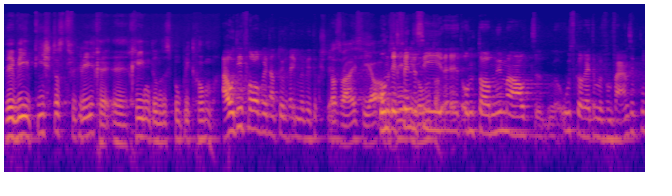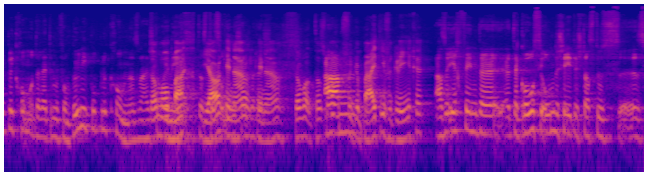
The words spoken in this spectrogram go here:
Wie, wie ist das zu vergleichen, äh, Kind und das Publikum? Auch die Frage wird natürlich immer wieder gestellt. Das weiß ich, ja. Und ich finde, sie, äh, und da müssen wir halt ausgehen, reden wir vom Fernsehpublikum oder reden wir vom Bühnenpublikum? Das weißt da du, nicht, dass Ja, das genau, genau. Das wollen ähm, beide vergleichen. Also ich finde, äh, der große Unterschied ist, dass du das, das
